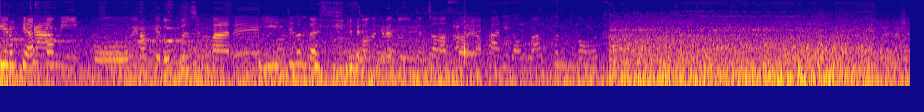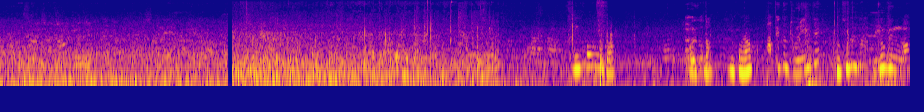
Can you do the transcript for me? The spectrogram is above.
이렇게 앞감이 있고 이렇게 높은 신발을 이 찌는 날씨에 저는 그래도 괜찮았어요. 발이 너무 아픈 것. 이건가? 어, 이거다. 이거야? 아, 이건 돈인데? 여긴가?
